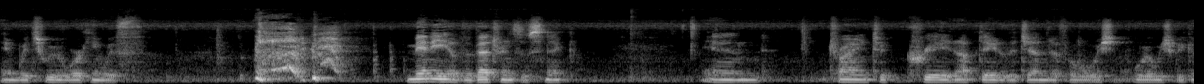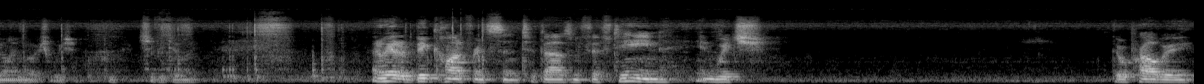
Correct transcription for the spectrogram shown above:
in which we were working with many of the veterans of SNCC in trying to create an updated agenda for what we should, where we should be going, what we should, should be doing. And we had a big conference in 2015 in which there were probably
